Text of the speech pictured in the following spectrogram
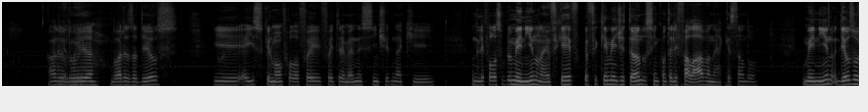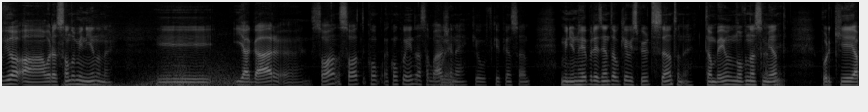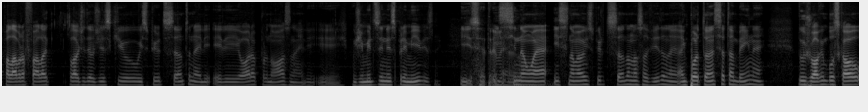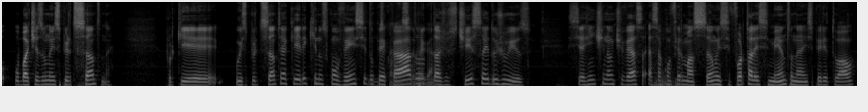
Aleluia. Aleluia. Glórias a Deus. E é isso que o irmão falou, foi, foi tremendo nesse sentido, né, que quando ele falou sobre o menino, né? Eu fiquei, eu fiquei meditando, assim, enquanto ele falava, né? A questão do o menino, Deus ouviu a, a oração do menino, né? E, e Agar, eh, só, só concluindo nessa concluindo. parte, né? Que eu fiquei pensando. O menino representa o que? O Espírito Santo, né? Também o novo nascimento. Porque a palavra fala, a palavra de Deus diz que o Espírito Santo, né? Ele, ele ora por nós, né? Ele, ele, com gemidos inexprimíveis, né? Isso é tremendo. E se não é, e se não é o Espírito Santo na nossa vida, né? A importância também, né, do jovem buscar o, o batismo no Espírito Santo, né? Porque o Espírito Santo é aquele que nos convence do nos pecado, convence da justiça e do juízo. Se a gente não tiver essa, essa confirmação, esse fortalecimento, né, espiritual,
